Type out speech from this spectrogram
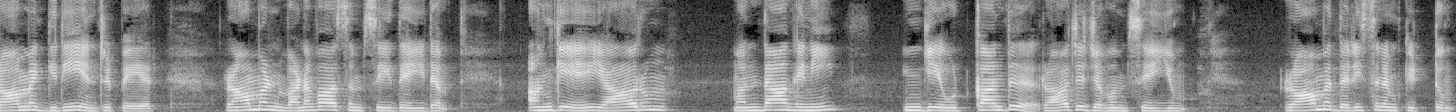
ராமகிரி என்று பெயர். ராமன் வனவாசம் செய்த இடம். அங்கே யாரும் மந்தாகினி இங்கே உட்கார்ந்து ராஜஜபம் செய்யும் ராம தரிசனம் கிட்டும்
